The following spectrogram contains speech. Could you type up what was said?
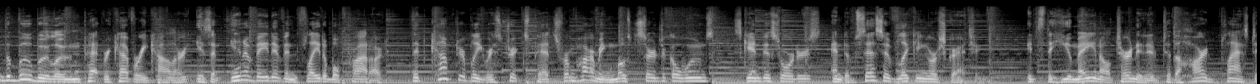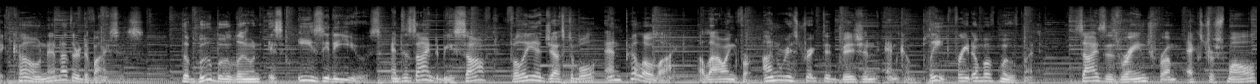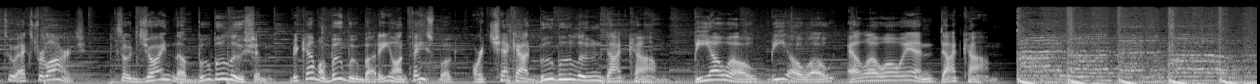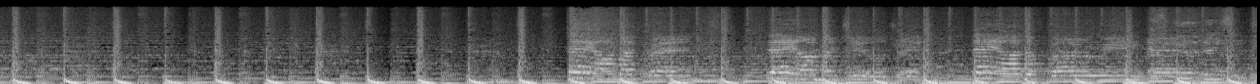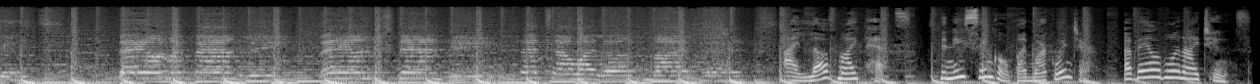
The Boo Boo Loon Pet Recovery Collar is an innovative inflatable product that comfortably restricts pets from harming most surgical wounds, skin disorders, and obsessive licking or scratching. It's the humane alternative to the hard plastic cone and other devices. The Boo Boo Loon is easy to use and designed to be soft, fully adjustable, and pillow like, allowing for unrestricted vision and complete freedom of movement. Sizes range from extra small to extra large. So join the Boo Boo Lution. Become a Boo Boo Buddy on Facebook or check out boobooloon.com. B O O B O O L O O N.com. Love My Pets, the new single by Mark Winter, available in iTunes.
